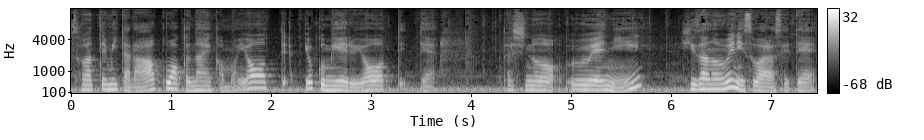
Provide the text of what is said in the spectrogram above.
座ってみたら怖くないかもよってよく見えるよって言って私の上に膝の上に座らせて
